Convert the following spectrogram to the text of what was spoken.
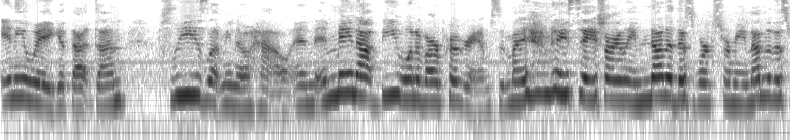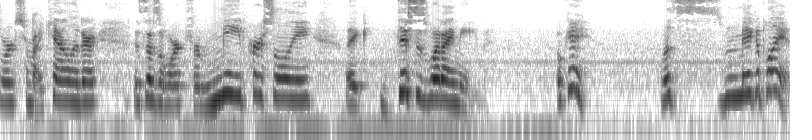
any way get that done, please let me know how. And it may not be one of our programs. It might, it may say, Charlene, none of this works for me. None of this works for my calendar. This doesn't work for me personally. Like, this is what I need. Okay, let's make a plan.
